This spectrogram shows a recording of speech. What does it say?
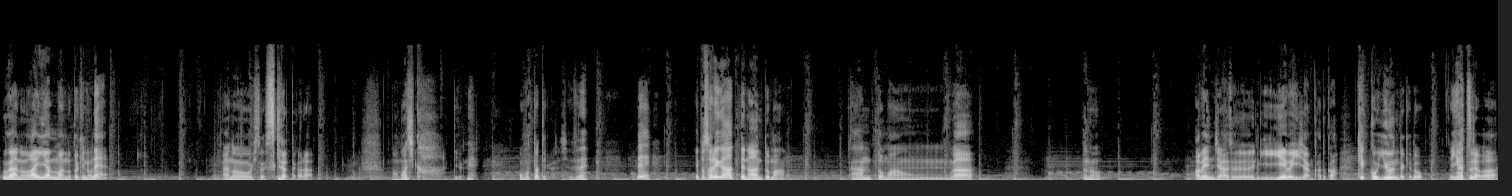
僕はあの、アイアンマンの時のね、あの人好きだったから、まあ、マジかっていうね、思ったっていう話ですね。で、やっぱそれがあってのアントマン。アントマンはあのアベンジャーズに言えばいいじゃんかとか結構言うんだけどやつらは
